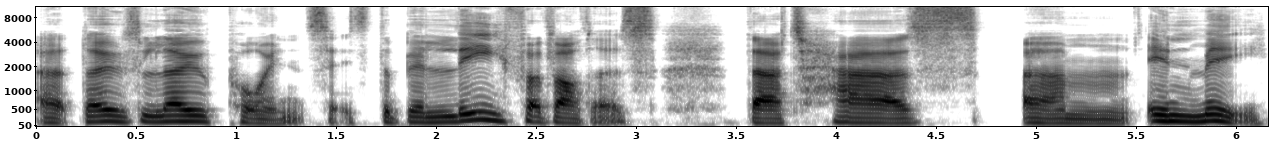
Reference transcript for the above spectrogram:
at those low points, it's the belief of others that has um, in me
